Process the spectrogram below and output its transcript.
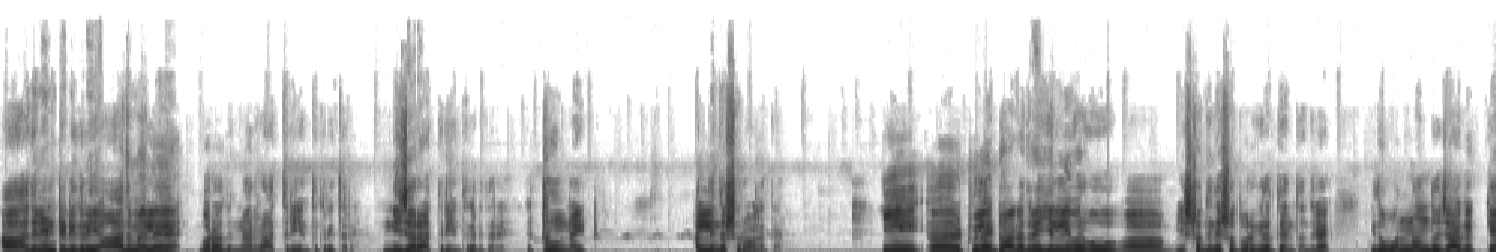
ಆ ಹದಿನೆಂಟು ಡಿಗ್ರಿ ಆದಮೇಲೆ ಬರೋದನ್ನು ರಾತ್ರಿ ಅಂತ ಕರೀತಾರೆ. ನಿಜ ರಾತ್ರಿ ಅಂತ ಕರೀತಾರೆ. ಟ್ರೂ ನೈಟ್ ಅಲ್ಲಿಂದ ಶುರು ಆಗುತ್ತೆ. ಈ ಟ್ವಿಲೈಟು ಹಾಗಾದರೆ ಎಲ್ಲಿವರೆಗೂ ಎಷ್ಟೊತ್ತಿಂದ ಎಷ್ಟೊತ್ತವರೆಗೂ ಇರುತ್ತೆ ಅಂತಂದರೆ ಇದು ಒಂದೊಂದು ಜಾಗಕ್ಕೆ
